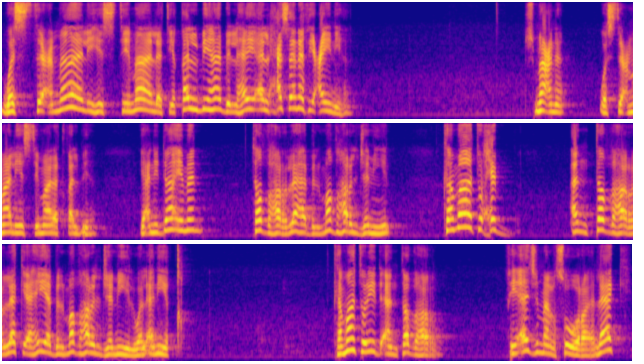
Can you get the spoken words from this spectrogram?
واستعماله استمالة قلبها بالهيئة الحسنة في عينها. إيش معنى واستعماله استمالة قلبها؟ يعني دائما تظهر لها بالمظهر الجميل. كما تحب أن تظهر لك هي بالمظهر الجميل والأنيق. كما تريد أن تظهر في أجمل صورة لك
